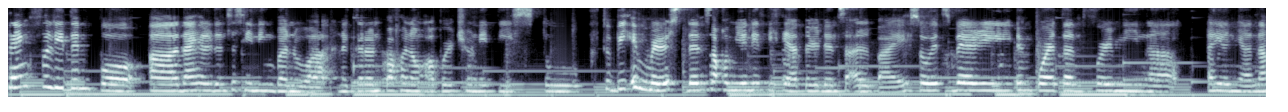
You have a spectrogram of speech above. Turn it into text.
thankfully din po, uh, dahil din sa Sining Banwa, nagkaroon po ako ng opportunities to to be immersed din sa community theater din sa Albay. So, it's very important for me na ayun nga, na,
